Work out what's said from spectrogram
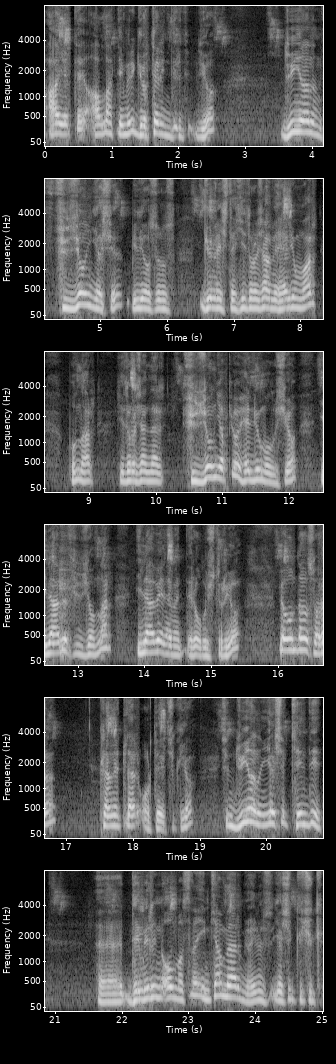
ayette Allah demiri gökten indirdi diyor. Dünyanın füzyon yaşı biliyorsunuz güneşte hidrojen ve helyum var. Bunlar hidrojenler füzyon yapıyor, helyum oluşuyor. İlave füzyonlar ilave elementleri oluşturuyor. Ve ondan sonra planetler ortaya çıkıyor. Şimdi dünyanın yaşı kendi e, demirin olmasına imkan vermiyor. Henüz yaşı küçük.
